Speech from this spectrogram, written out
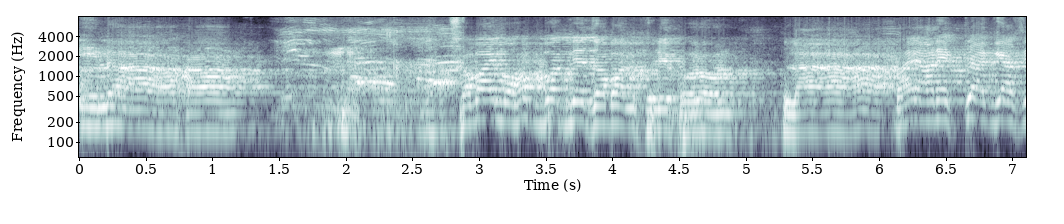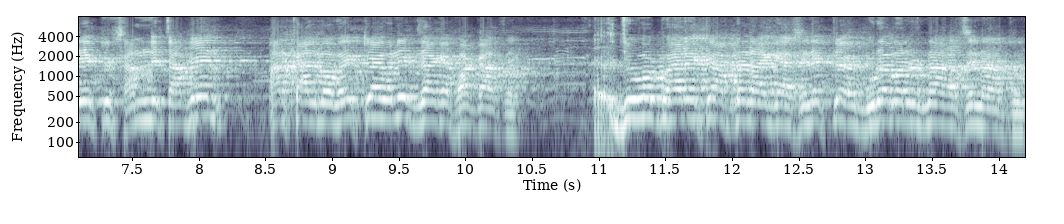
ইলাহা সবাই মহব্বত নিয়ে জবান খুলে পড়ুন। ভাই আর একটু আগে আছে একটু সামনে চাপেন, আর কাল বাবা, একটু অনেক জায়গায় ফাঁকা আছে। যুবক ভাইয়ের একটু আপনার আগে আসেন, একটু বুড়া মানুষ না আছে না আসুন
